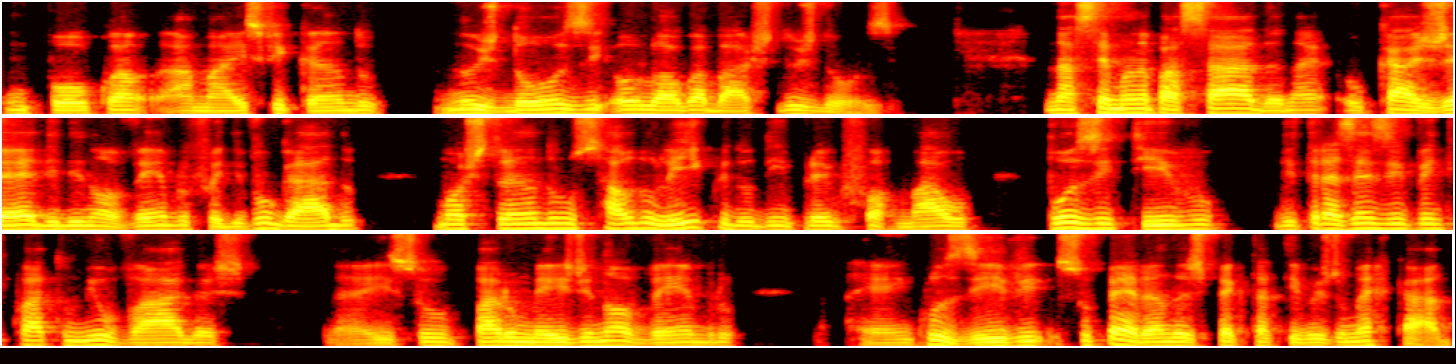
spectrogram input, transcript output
um pouco a, a mais, ficando nos 12 ou logo abaixo dos 12. Na semana passada, né, o CAGED de novembro foi divulgado, mostrando um saldo líquido de emprego formal positivo de 324 mil vagas, né, isso para o mês de novembro, é, inclusive superando as expectativas do mercado.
